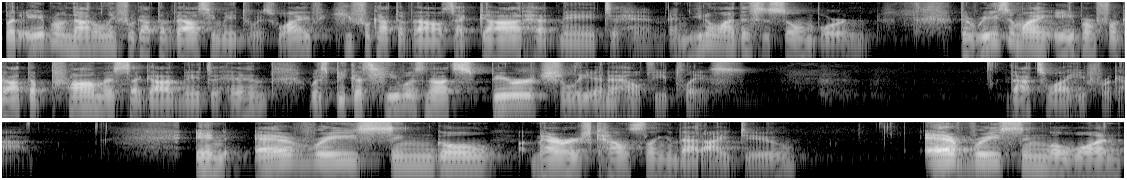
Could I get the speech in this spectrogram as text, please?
But Abram not only forgot the vows he made to his wife, he forgot the vows that God had made to him. And you know why this is so important? The reason why Abram forgot the promise that God made to him was because he was not spiritually in a healthy place. That's why he forgot. In every single marriage counseling that I do, every single one,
